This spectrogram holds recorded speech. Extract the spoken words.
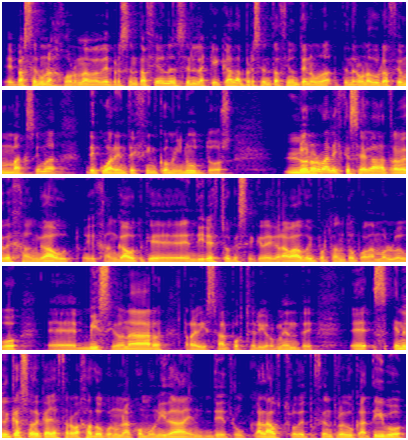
Eh, va a ser una jornada de presentaciones en la que cada presentación tendrá una, duración máxima de 45 minutos. Lo normal es que se haga a través de Hangout, Hangout que, en directo, que se quede grabado y por tanto podamos luego visionar, revisar posteriormente. En el caso de que hayas trabajado con una comunidad de tu claustro, de tu centro educativo,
